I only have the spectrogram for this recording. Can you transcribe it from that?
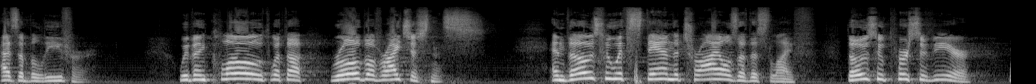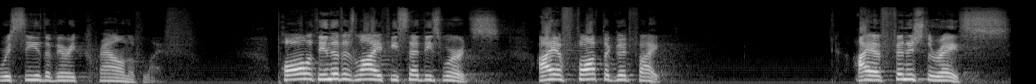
as a believer. We've been clothed with a robe of righteousness. And those who withstand the trials of this life, those who persevere, receive the very crown of life. Paul, at the end of his life, he said these words I have fought the good fight. I have finished the race.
